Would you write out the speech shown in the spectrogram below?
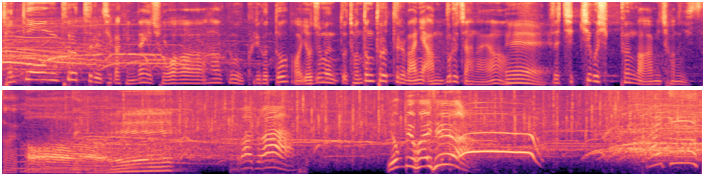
전통 트로트를 제가 굉장히 좋아하고 그리고 또 어, 요즘은 또 전통 트로트를 많이 안 부르잖아요. 네. 그래서 지키고 싶은 마음이 저는 있어요. 네. 네. 좋아, 좋아. 용빈 화이팅! 화이팅!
